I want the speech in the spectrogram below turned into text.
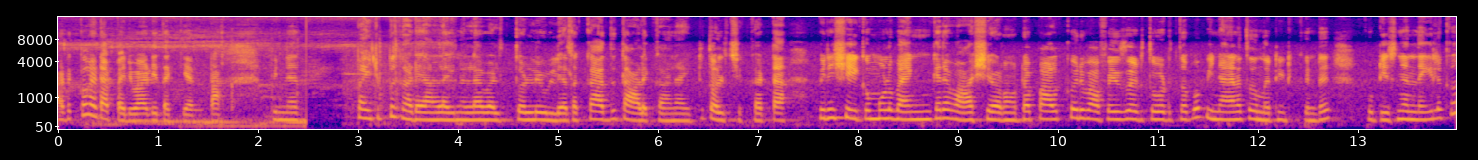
അടുക്കളയുടെ പരിപാടി ഇതൊക്കെയാണ് കേട്ടോ. പിന്നെ പരിപ്പ് കടയാനുള്ള അതിനുള്ള വെളുത്തുള്ളി ഉള്ളി അതൊക്കെ അത് താളിക്കാനായിട്ട് തൊളിച്ചിക്കട്ട പിന്നെ ഷെയ്ക്കുമ്പോൾ ഭയങ്കര വാശിയാണ് കേട്ടോ. അപ്പോൾ ഒരു വഫേസ് എടുത്തു കൊടുത്തപ്പോൾ പിന്നെ അങ്ങനെ തിന്നിട്ട് ഇരിക്കുന്നുണ്ട്. കുട്ടീസിന് എന്തെങ്കിലുമൊക്കെ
